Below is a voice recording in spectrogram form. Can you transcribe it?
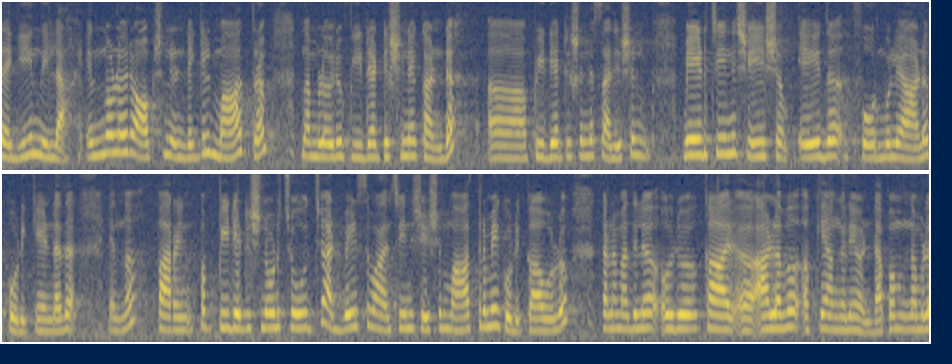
തികയുന്നില്ല എന്നുള്ളൊരു ഓപ്ഷൻ ഉണ്ടെങ്കിൽ മാത്രം നമ്മളൊരു പീഡിയാട്രിഷ്യനെ കണ്ട് പീഡിയാട്രിഷ്യന്റെ സജഷൻ മേടിച്ചതിന് ശേഷം ഏത് ഫോർമുലയാണ് കൊടുക്കേണ്ടത് എന്ന് പറയും ഇപ്പം പീഡിയാട്രിഷ്യനോട് ചോദിച്ച് അഡ്വൈസ് വാങ്ങിച്ചതിന് ശേഷം മാത്രമേ കൊടുക്കാവുള്ളൂ. കാരണം അതിൽ ഒരു അളവ് ഒക്കെ അങ്ങനെയുണ്ട്. അപ്പം നമ്മൾ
